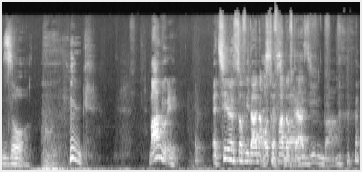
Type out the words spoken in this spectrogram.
so. Manuel, erzähl uns doch, wie deine Ist Autofahrt auf der mal- A7 war.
